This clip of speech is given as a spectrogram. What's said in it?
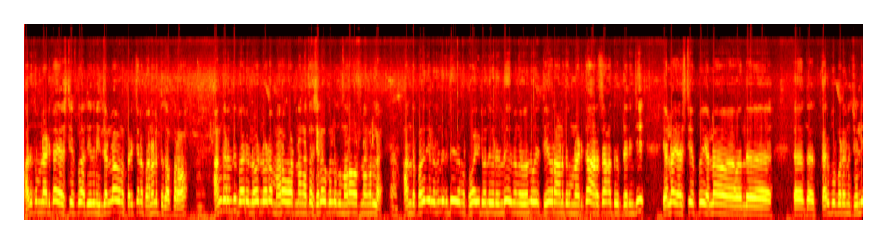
அதுக்கு முன்னாடி தான் எஸ்டிஎஃப் அது இதுன்னு இதெல்லாம் அவங்க பிரச்சனை பண்ணினதுக்கு அப்புறம் அங்கேருந்து பாரு லோட் லோட மரம் ஓட்டினாங்க. அதான் செலவு மரம் ஓட்டினாங்கல்ல. அந்த பகுதியில் இருந்துக்கிட்டு இவங்க போயிட்டு வந்துக்கிட்டு இருந்து இவங்க வந்து கொஞ்சம் தீவிரம் ஆனதுக்கு முன்னாடி தான் அரசாங்கத்துக்கு தெரிஞ்சு எல்லாம் எஸ்டிஎஃப் எல்லாம் அந்த கருப்பு படம்னு சொல்லி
